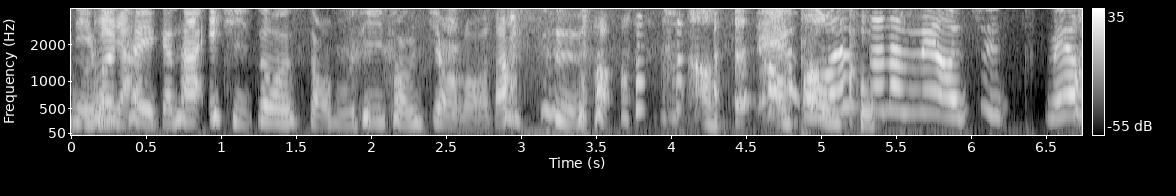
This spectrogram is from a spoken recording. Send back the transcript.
你会可以跟他一起坐手扶梯从九楼到四楼。好好我痛苦。们真，的没有去没有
